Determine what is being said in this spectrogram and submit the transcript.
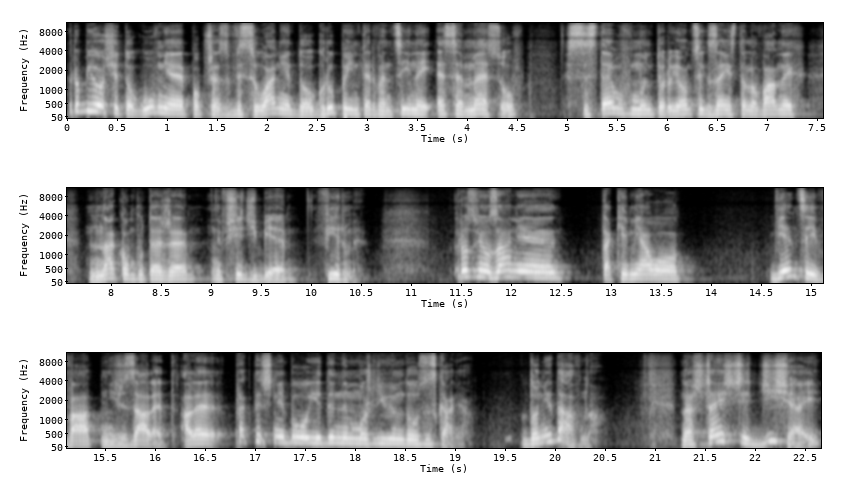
Robiło się to głównie poprzez wysyłanie do grupy interwencyjnej SMS-ów z systemów monitorujących zainstalowanych na komputerze w siedzibie firmy. Rozwiązanie takie miało więcej wad niż zalet, ale praktycznie było jedynym możliwym do uzyskania. Do niedawna. Na szczęście dzisiaj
